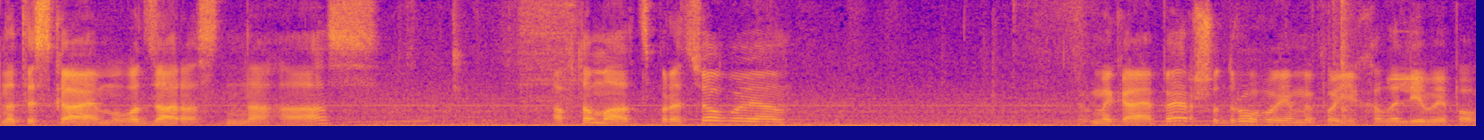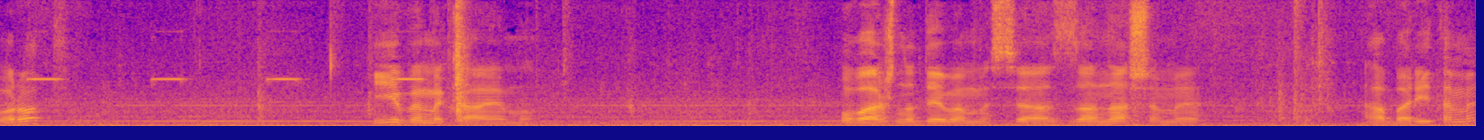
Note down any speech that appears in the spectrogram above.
Натискаємо от зараз на газ. Автомат спрацьовує. Вмикає першу, другу і ми поїхали. Лівий поворот. І вимикаємо. уважно дивимося за нашими габаритами.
